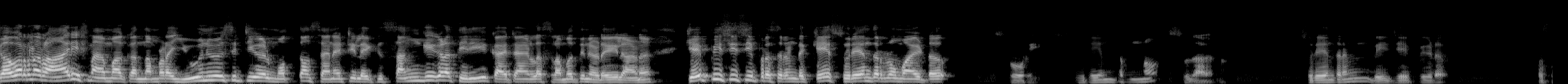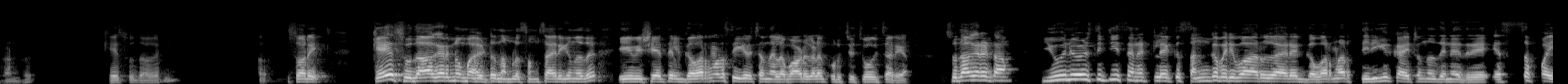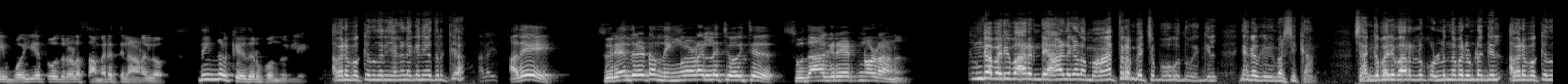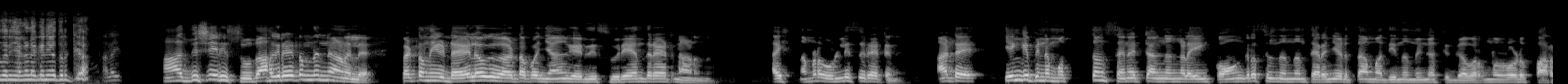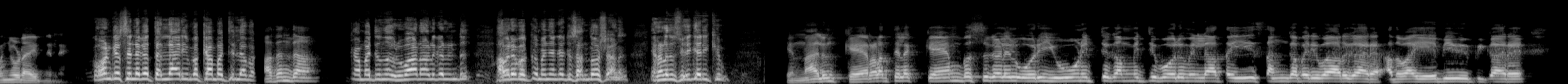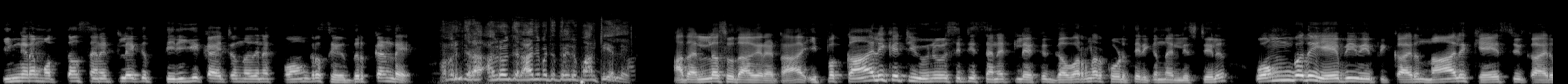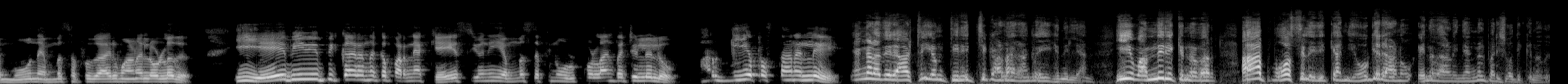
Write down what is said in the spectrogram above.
Governor Arif മാമാക്ക നമ്മുടെ യൂണിവേഴ്സിറ്റികൾ മൊത്തം സെനറ്റിലേക്ക് സംഘികളെ തിരികെ കയറ്റാനുള്ള ശ്രമത്തിനിടയിലാണ് K P C C president K സുരേന്ദ്രനുമായിട്ട് sorry സുരേന്ദ്രനോ സുധാകരനോ? സുരേന്ദ്രൻ ബി ജെ പിയുടെ president K Sudhakaran sorry K സുധാകരനുമായിട്ട് നമ്മൾ സംസാരിക്കുന്നത് ഈ വിഷയത്തിൽ ഗവർണർ സ്വീകരിച്ച നിലപാടുകളെ കുറിച്ച് ചോദിച്ചറിയാം. സുധാകരേട്ടാ യൂണിവേഴ്സിറ്റി സെനറ്റിലേക്ക് സംഘപരിവാറുകാരെ ഗവർണർ തിരികെ കയറ്റുന്നതിനെതിരെ എസ് എഫ് ഐ വലിയ തോതിലുള്ള സമരത്തിലാണല്ലോ. നിങ്ങൾക്ക് എതിർപ്പൊന്നുമില്ലേ? അവരെ വെക്കുന്നതിന് ഞങ്ങൾ എങ്ങനെ എതിർക്കുക? അതെ സുരേന്ദ്രേട്ടൻ നിങ്ങളോടല്ല ചോദിച്ചത്? സുധാകരേട്ടനോടാണ്. സംഘപരിവാറിന്റെ ആളുകളെ മാത്രം വെച്ച് പോകുന്നുവെങ്കിൽ ഞങ്ങൾക്ക് വിമർശിക്കാം. സംഘപരിവാറിൽ കൊള്ളുന്നവരുണ്ടെങ്കിൽ അവരെ വെക്കുന്നതിന് ഞങ്ങൾ എങ്ങനെ എതിർക്കുക? അത് ശരി സുധാകരേട്ടൻ തന്നെയാണല്ലേ. പെട്ടെന്ന് ഈ ഡയലോഗ് കേട്ടപ്പോ ഞാൻ കരുതി സുരേന്ദ്രേട്ടനാണെന്ന്. ഐ നമ്മുടെ ഉള്ളി സുരേട്ടന്. ആട്ടെ എങ്കിൽ പിന്നെ മൊത്തം സെനറ്റ് അംഗങ്ങളെയും കോൺഗ്രസിൽ നിന്നും തെരഞ്ഞെടുത്താൽ മതി എന്ന് നിങ്ങൾക്ക് ഗവർണറോട് പറഞ്ഞൂടായിരുന്നില്ലേ കോൺഗ്രസിനകത്ത് അകത്ത് എല്ലാവരെയും വെക്കാൻ പറ്റില്ല. അതെന്താ? വെക്കാൻ പറ്റുന്ന ഒരുപാട് ആളുകളുണ്ട്. അവരെ വെക്കുമ്പോൾ ഞങ്ങൾക്ക് സന്തോഷമാണ്. ഞങ്ങളത് സ്വീകരിക്കും. എന്നാലും കേരളത്തിലെ ക്യാമ്പസുകളിൽ ഒരു യൂണിറ്റ് കമ്മിറ്റി പോലും ഇല്ലാത്ത ഈ സംഘപരിവാറുകാര് അഥവാ എ ബി വി പിക്കാര് ഇങ്ങനെ മൊത്തം സെനറ്റിലേക്ക് തിരികെ കയറ്റുന്നതിനെ കോൺഗ്രസ് എതിർക്കണ്ടേ? അവരും അവരും ജനാധിപത്യത്തിലെ പാർട്ടിയല്ലേ? അതല്ല സുധാകരേട്ടാ ഇപ്പൊ കാലിക്കറ്റ് യൂണിവേഴ്സിറ്റി സെനറ്റിലേക്ക് ഗവർണർ കൊടുത്തിരിക്കുന്ന ലിസ്റ്റിൽ ഒമ്പത് എ ബി വി പിക്കാരും നാല് കെ എസ് മൂന്ന് എം എസ് എഫുകാരുമാണല്ലോ ഉള്ളത്. ഈ എ ബി വി പിക്കാരെന്നൊക്കെ പറഞ്ഞാൽ കെ എസ് യുന് എം എസ് എഫിന് ഉൾക്കൊള്ളാൻ പറ്റില്ലല്ലോ. വർഗീയ പ്രസ്ഥാനല്ലേ. ഞങ്ങളത് രാഷ്ട്രീയം തിരിച്ചു കാണാൻ ആഗ്രഹിക്കുന്നില്ല. ഈ വന്നിരിക്കുന്നവർ ആ പോസ്റ്റിൽ ഇരിക്കാൻ യോഗ്യരാണോ എന്നതാണ് ഞങ്ങൾ പരിശോധിക്കുന്നത്.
